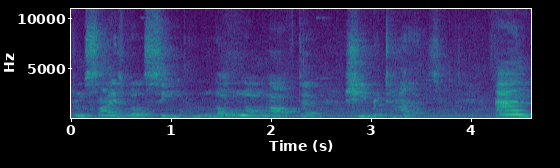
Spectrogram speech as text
from Sizewell C long, long after she retires. And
